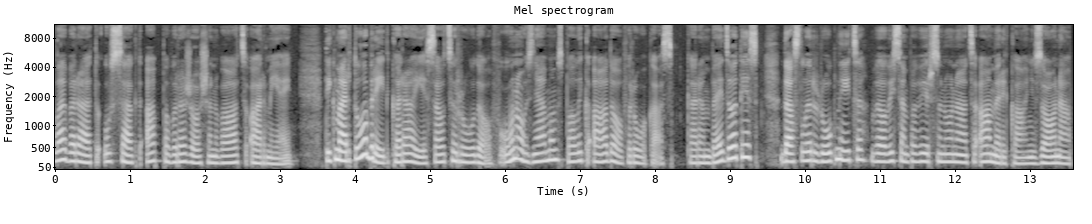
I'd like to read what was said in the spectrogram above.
lai varētu uzsākt apavu ražošanu vācu armijai. Tikmēr tobrīd karā iesauca Rudolfu, un uzņēmums palika Ādolfa rokās. Karam beidzoties, Dasleru rūpnīca vēl visam pa virsu nonāca amerikāņu zonā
